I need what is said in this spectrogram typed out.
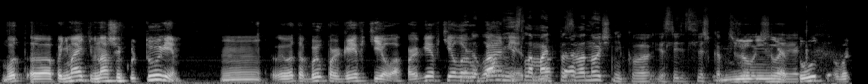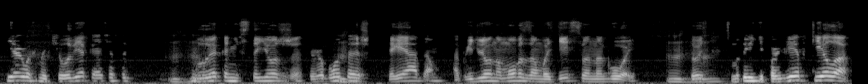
вот, э, понимаете, в нашей культуре это был прогрев тела. Прогрев тела не, ну, руками. Главное не сломать массаж... позвоночник, если слишком тяжелый не, человек. Нет, тут, во-первых, на человека, я сейчас угу. человека не встаешь же. Ты работаешь угу. рядом, определенным образом воздействуя ногой. Угу. То есть, смотрите, прогрев тела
